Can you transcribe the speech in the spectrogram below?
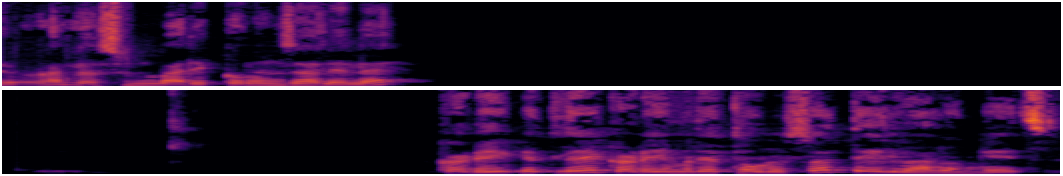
हे बघा लसूण बारीक करून झालेलं आहे. कढई घेतले कढईमध्ये थोडस तेल घालून घ्यायचं.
